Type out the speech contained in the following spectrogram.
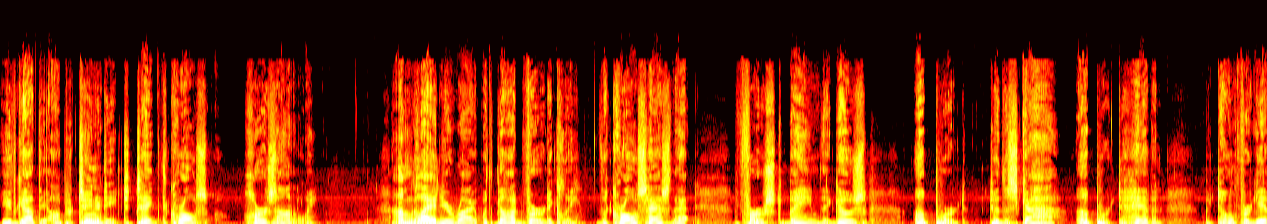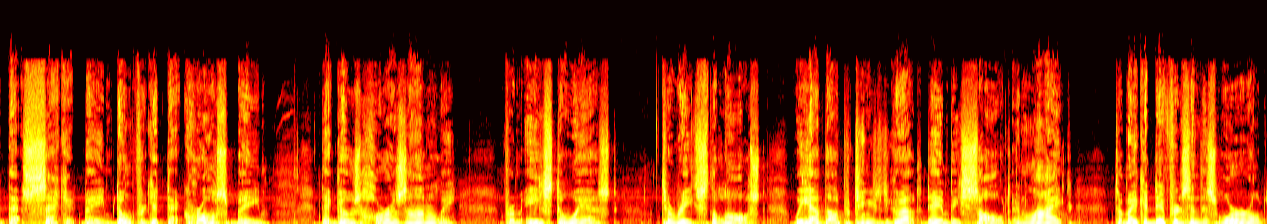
you've got the opportunity to take the cross horizontally. I'm glad you're right with God vertically. The cross has that first beam that goes upward to the sky, upward to heaven. But don't forget that second beam. Don't forget that cross beam that goes horizontally from east to west to reach the lost. We have the opportunity to go out today and be salt and light to make a difference in this world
